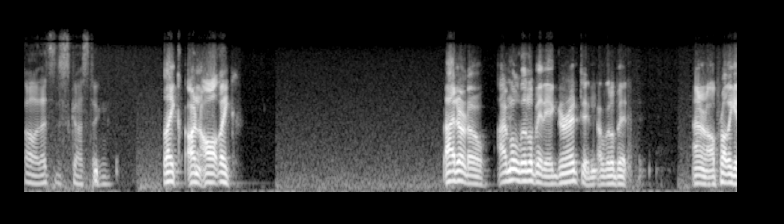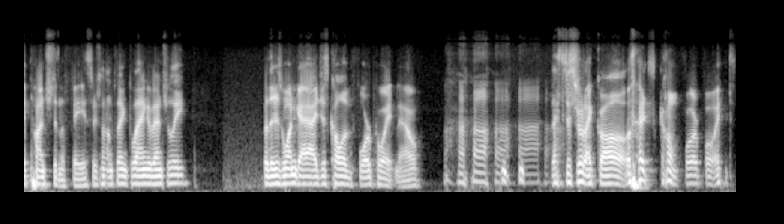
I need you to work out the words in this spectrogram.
oh, that's disgusting. like on all like I don't know. I'm a little bit ignorant and a little bit I don't know, I'll probably get punched in the face or something playing eventually. But there's one guy I just call him four point now. That's just what I call I just call him four point.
